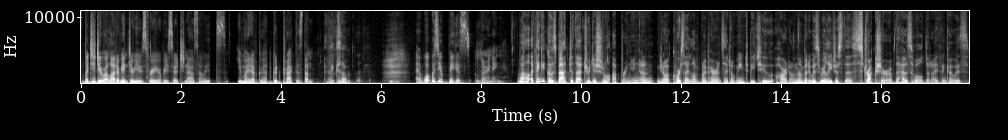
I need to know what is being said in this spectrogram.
but you do a lot of interviews for your research now, so it's you might have had good practice then. I think so. Uh, what was your biggest learning? Well, I think it goes back to that traditional upbringing. And, you know, of course, I loved my parents. I don't mean to be too hard on them, but it was really just the structure of the household that I think I was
